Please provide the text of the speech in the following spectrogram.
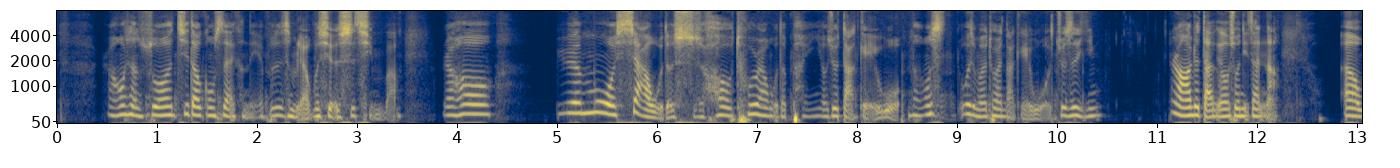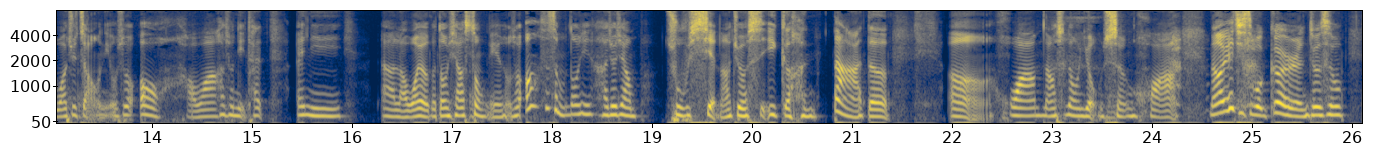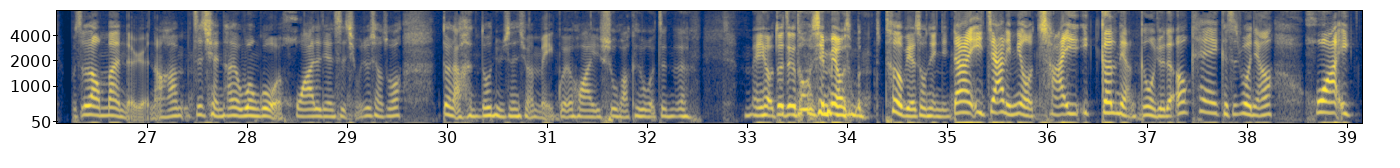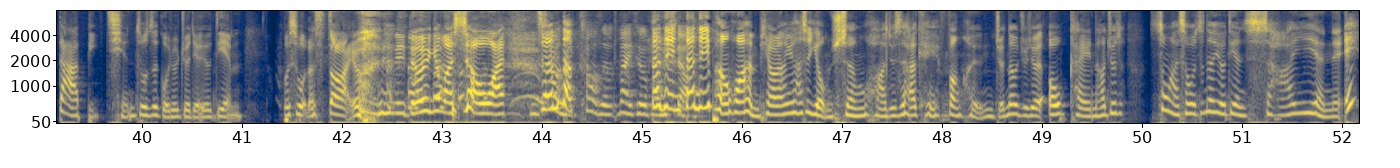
然后我想说寄到公司来，可能也不是什么了不起的事情吧。然后约末下午的时候，突然我的朋友就打给我。然后为什么会突然打给我？就是已经。然后就打给我说，你在哪？呃，我要去找你。我说哦，好啊。他说你太哎，你呃老王有个东西要送给你。我说哦，是什么东西？他就这样出现，然后就是一个很大的呃花，然后是那种永生花。然后因为其实我个人就是不是浪漫的人，然后他之前他有问过我花这件事情，我就想说，对了，很多女生喜欢玫瑰花、一束花，可是我真的没有对这个东西没有什么特别憧憬。你当然一家里面有插一一根两根，我觉得 OK。可是如果你要花一大笔钱做这个，我就觉得有点。不是我的 style，你等会干嘛笑歪？真的靠着麦克风，但那但那一盆花很漂亮，因为它是永生花，就是它可以放很久。那我就觉得 OK，然后就是送来的时候，我真的有点傻眼呢。哎、欸，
